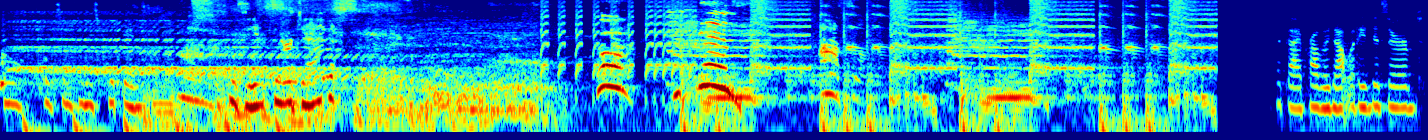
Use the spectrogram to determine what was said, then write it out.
Oh, oh, something's flipping. Is he up there dead? Oh, he is! Guy probably got what he deserved.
